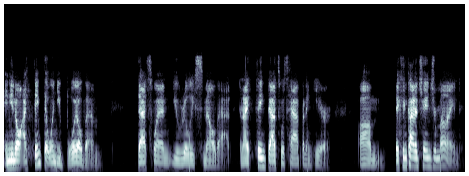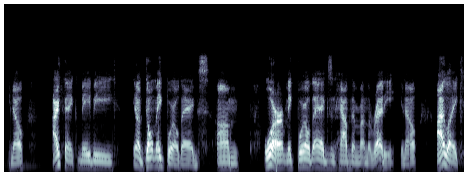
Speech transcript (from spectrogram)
And you know, I think that when you boil them, that's when you really smell that. And I think that's what's happening here. Um, it can kind of change your mind, you know. I think maybe, you know, don't make boiled eggs. Um, or make boiled eggs and have them on the ready, you know. I like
